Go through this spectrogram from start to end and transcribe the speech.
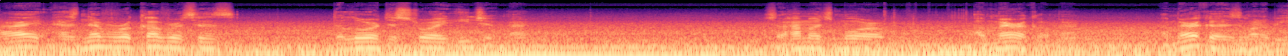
All right, has never recovered since the Lord destroyed Egypt, man. So how much more America, man? America is going to be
